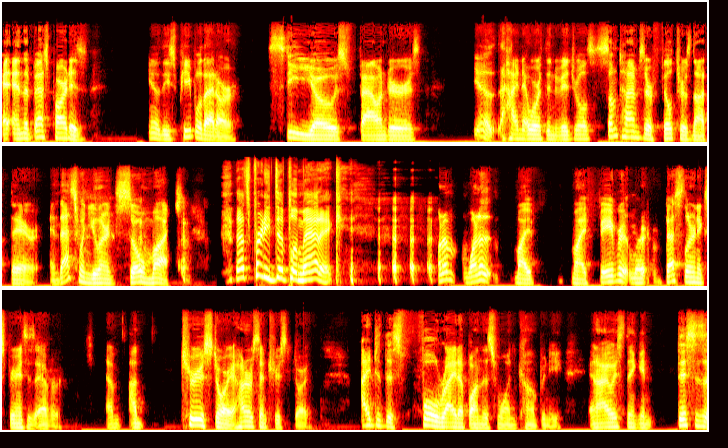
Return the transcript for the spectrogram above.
and, and the best part is you know these people that are ceos founders you know high net worth individuals sometimes their filter is not there and that's when you learn so much That's pretty diplomatic. one of one of my my favorite lear- best learning experiences ever I'm, I'm true story, 100% true story. I did this full write up on this one company, and I was thinking, this is,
